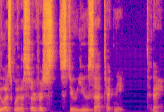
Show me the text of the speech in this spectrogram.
US Weather Service still use that technique today.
